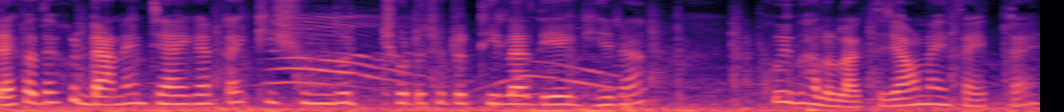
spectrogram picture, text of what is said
দেখো দেখো, ডানের জায়গাটা কি সুন্দর ছোট ছোট টিলা দিয়ে ঘেরা। খুবই ভালো লাগছে, যাও না এই সাইডটায়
